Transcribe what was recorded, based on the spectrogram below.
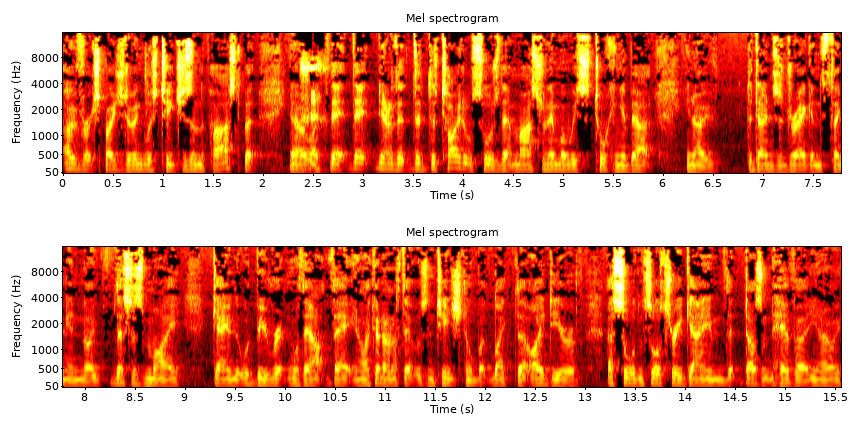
overexposure to English teachers in the past. But you know, like that, that you know, the, the, the title Swords Without Master, and then when we're talking about, you know. The Dungeons and Dragons thing, and like this is my game that would be written without that. You know, like I don't know if that was intentional, but like the idea of a sword and sorcery game that doesn't have a you know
